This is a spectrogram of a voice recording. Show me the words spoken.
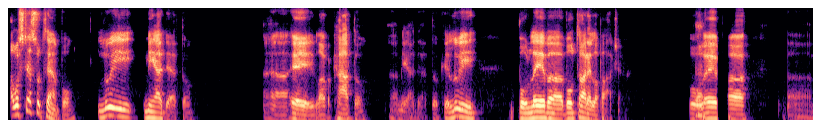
allo stesso tempo lui mi ha detto, uh, e l'avvocato uh, mi ha detto, che lui voleva voltare la pagina, voleva, uh,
